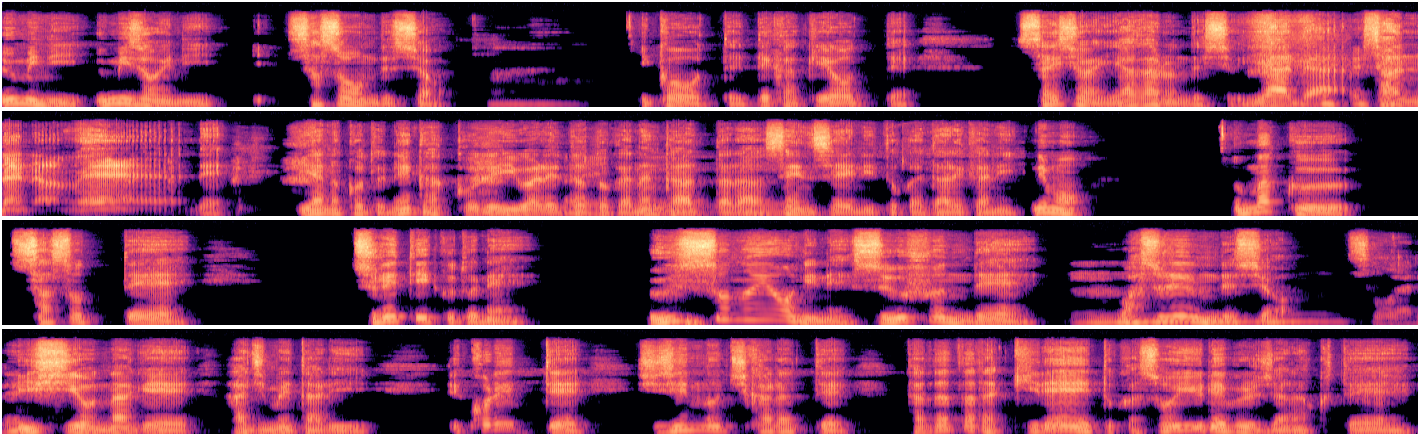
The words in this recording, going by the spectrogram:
海に、海沿いに誘うんですよ。行こうって、出かけようって。最初は嫌がるんですよ。嫌だ、そんなのね。で、嫌なことね、学校で言われたとか、はいなんかあったらうん先生にとか誰かに。でも、うまく誘って、連れて行くとね、嘘のようにね、数分で忘れるんですよ。ね。石を投げ始めたり。で、これって自然の力ってただただ綺麗とかそういうレベルじゃなくて、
